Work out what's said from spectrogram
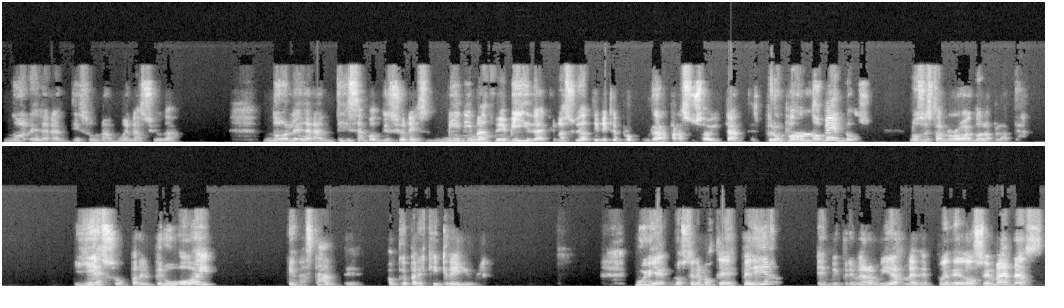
no le garantiza una buena ciudad, no le garantiza condiciones mínimas de vida que una ciudad tiene que procurar para sus habitantes, pero por lo menos no se están robando la plata. Y eso para el Perú hoy es bastante, aunque parezca increíble. Muy bien, nos tenemos que despedir. Es mi primer viernes después de dos semanas,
